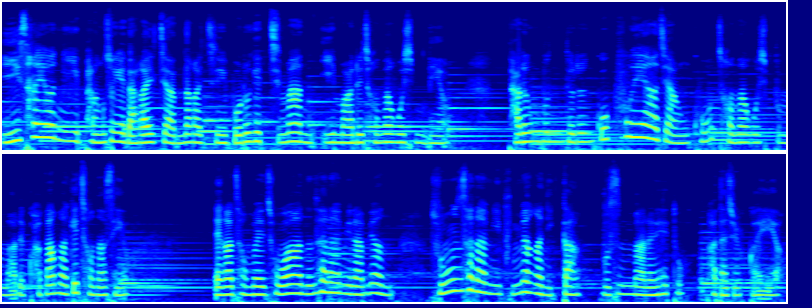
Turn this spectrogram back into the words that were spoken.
이 사연이 방송에 나갈지 안 나갈지 모르겠지만 이 말을 전하고 싶네요. 다른 분들은 꼭 후회하지 않고 전하고 싶은 말을 과감하게 전하세요. 내가 정말 좋아하는 사람이라면 좋은 사람이 분명하니까 무슨 말을 해도 받아줄 거예요.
